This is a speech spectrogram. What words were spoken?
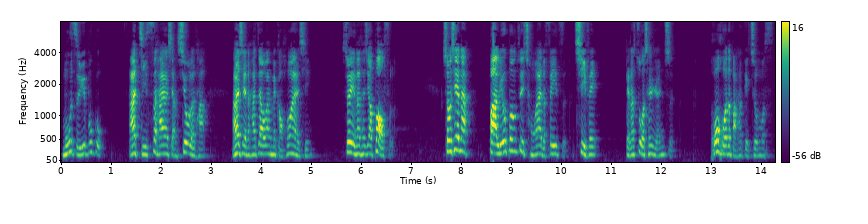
母子于不顾啊，几次还要想休了他，而且呢还在外面搞婚外情，所以呢他就要报复了。首先呢。把刘邦最宠爱的妃子弃妃，给他做成人质，活活的把他给折磨死。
